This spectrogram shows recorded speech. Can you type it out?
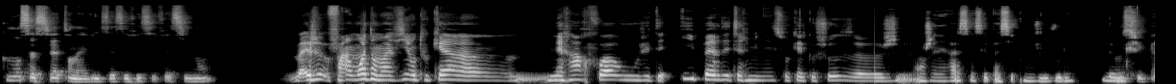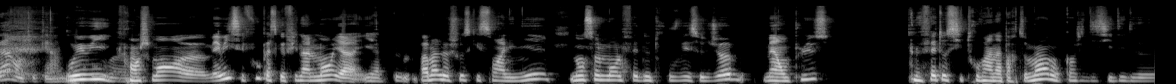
Comment ça se fait à ton avis que ça s'est fait si facilement? Bah, enfin moi dans ma vie en tout cas, euh, les rares fois où j'étais hyper déterminée sur quelque chose, euh, en général ça s'est passé comme je le voulais. Donc super en tout cas. Oui oui, euh, franchement, mais oui c'est fou parce que finalement il y a, y a pas mal de choses qui sont alignées. Non seulement le fait de trouver ce job, mais en plus le fait aussi de trouver un appartement. Donc quand j'ai décidé de,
